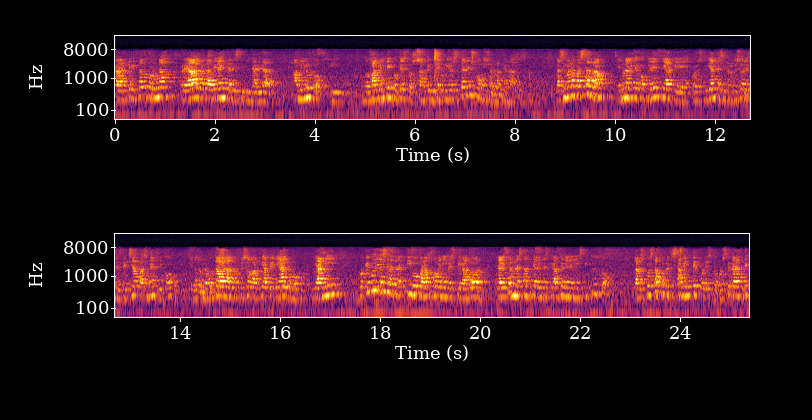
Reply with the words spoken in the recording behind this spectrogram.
caracterizado por una real, verdadera interdisciplinaridad, a menudo y normalmente en contextos tanto interuniversitarios como internacionales. La semana pasada, en una videoconferencia que, con estudiantes y profesores desde Chiapas, México, que nos preguntaban al profesor García Peñalvo y a mí por qué podría ser atractivo para un joven investigador realizar una estancia de investigación en el instituto. La respuesta fue precisamente por esto, por este carácter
